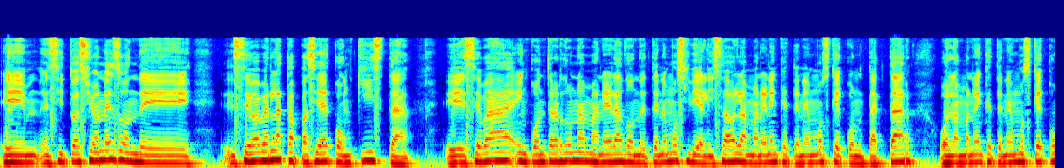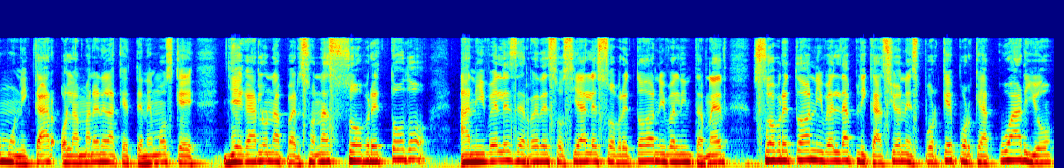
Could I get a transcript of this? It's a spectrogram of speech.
em, situaciones donde se va a ver la capacidad de conquista, eh, se va a encontrar de una manera donde tenemos idealizado la manera en que tenemos que contactar o la manera en que tenemos que comunicar o la manera en la que tenemos que llegarle a una persona, sobre todo a niveles de redes sociales, sobre todo a nivel de internet, sobre todo a nivel de aplicaciones. ¿Por qué? Porque Acuario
